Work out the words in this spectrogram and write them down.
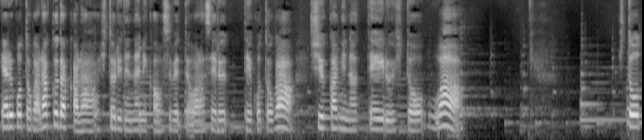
やることが楽だから、一人で何かを全て終わらせるっていうことが習慣になっている人は、人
